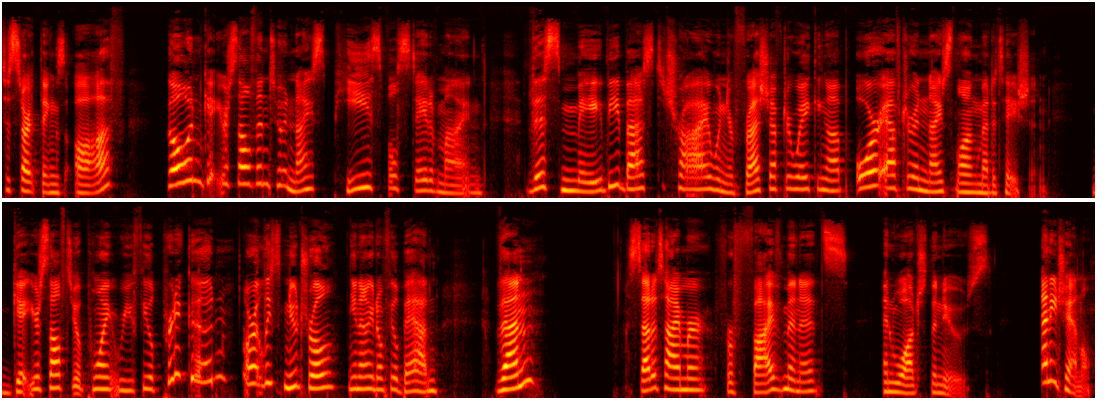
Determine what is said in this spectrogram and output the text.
To start things off, go and get yourself into a nice, peaceful state of mind. This may be best to try when you're fresh after waking up or after a nice long meditation get yourself to a point where you feel pretty good or at least neutral. You know, you don't feel bad. Then set a timer for five minutes and watch the news. Any channel.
